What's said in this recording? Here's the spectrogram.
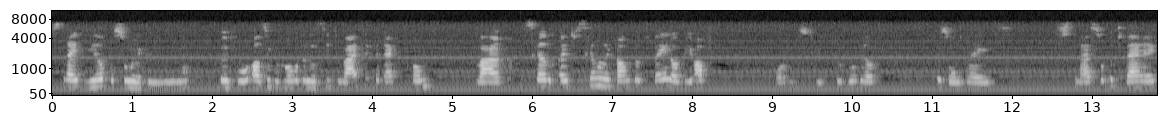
strijd heel persoonlijk kunnen nemen. Als u bijvoorbeeld in een situatie terechtkomt waar uit verschillende kanten pijlen op u af worden gestuurd. Bijvoorbeeld gezondheid, stress op het werk,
